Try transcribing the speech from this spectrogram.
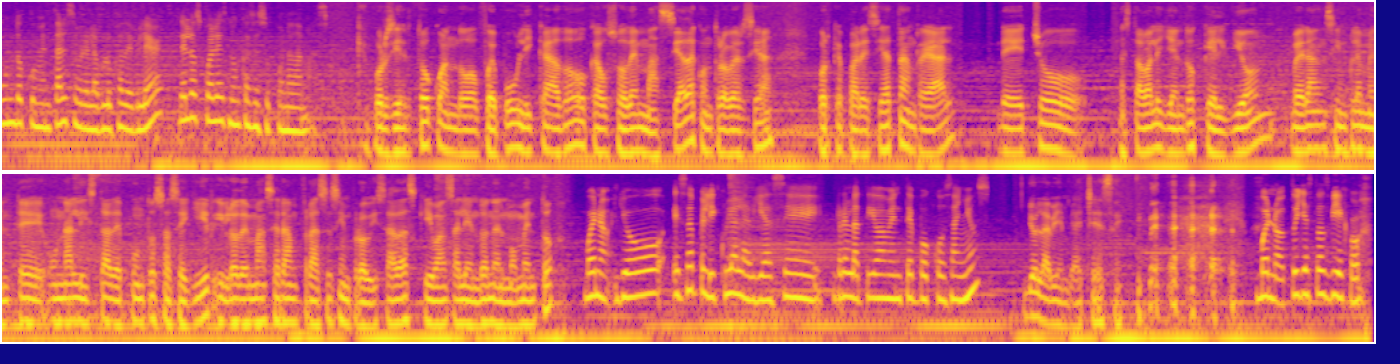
un documental sobre la bruja de Blair, de los cuales nunca se supo nada más. Que por cierto, cuando fue publicado causó demasiada controversia porque parecía tan real. De hecho, estaba leyendo que el guion eran simplemente una lista de puntos a seguir y lo demás eran frases improvisadas que iban saliendo en el momento. Bueno, yo esa película la vi hace relativamente pocos años. Yo la vi en VHS. Bueno, tú ya estás viejo.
